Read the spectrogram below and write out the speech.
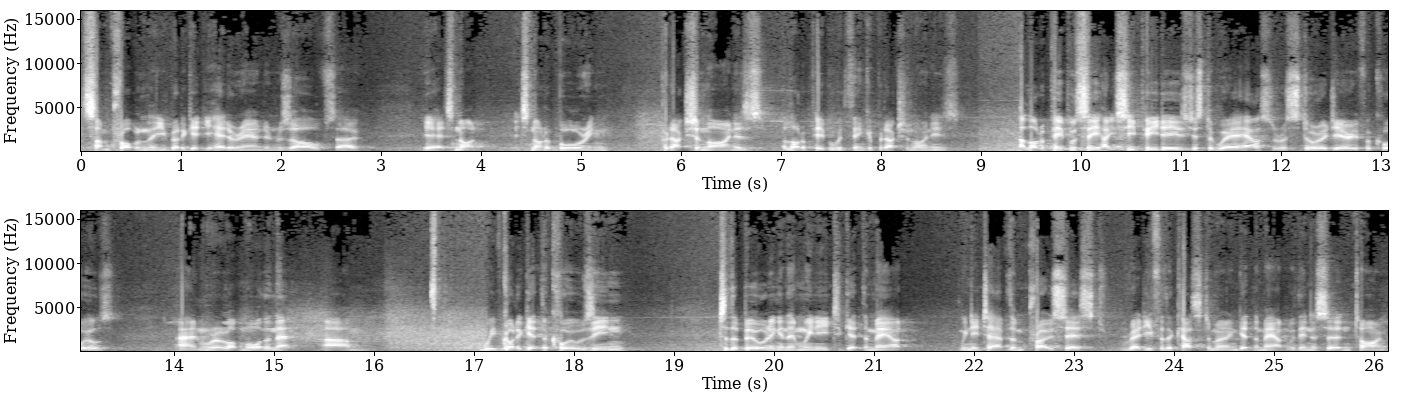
some problem that you've got to get your head around and resolve. So, yeah, it's not it's not a boring production line as a lot of people would think a production line is. A lot of people see HCPD as just a warehouse or a storage area for coils, and we're a lot more than that. Um, we've got to get the coils in to the building and then we need to get them out. We need to have them processed, ready for the customer, and get them out within a certain time.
